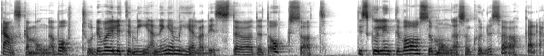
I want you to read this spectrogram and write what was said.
ganska många bort och det var ju lite meningen med hela det stödet också, att det skulle inte vara så många som kunde söka det.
